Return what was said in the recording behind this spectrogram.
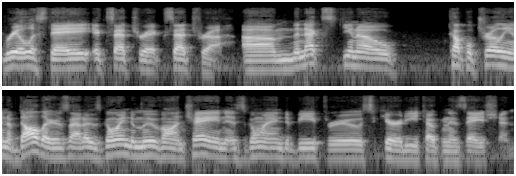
real estate, et cetera, et cetera. Um, the next, you know, couple trillion of dollars that is going to move on chain is going to be through security tokenization.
